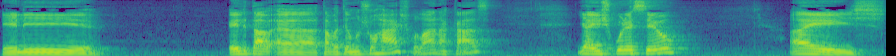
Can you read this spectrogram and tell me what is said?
ele ele tá, é, tava tendo um churrasco lá na casa e aí escureceu. As,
